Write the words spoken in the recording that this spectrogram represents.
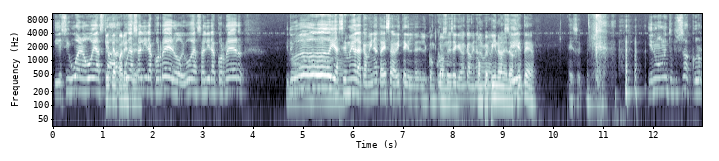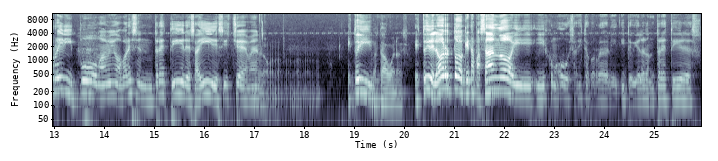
y decís, bueno, voy a, ¿Qué te voy a salir a correr hoy, voy a salir a correr. Y, No, digo, no, no, y haces medio la caminata esa, viste, el, el concurso ese que van caminando. con pepino en el así. ojete. Eso. y en un momento empezás a correr y pum, amigo, aparecen tres tigres ahí y decís, che, man, No, no, no, estoy no estaba bueno eso. estoy del orto, ¿qué está pasando? Y, y es como, uy, saliste a correr y, y te violaron tres tigres.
